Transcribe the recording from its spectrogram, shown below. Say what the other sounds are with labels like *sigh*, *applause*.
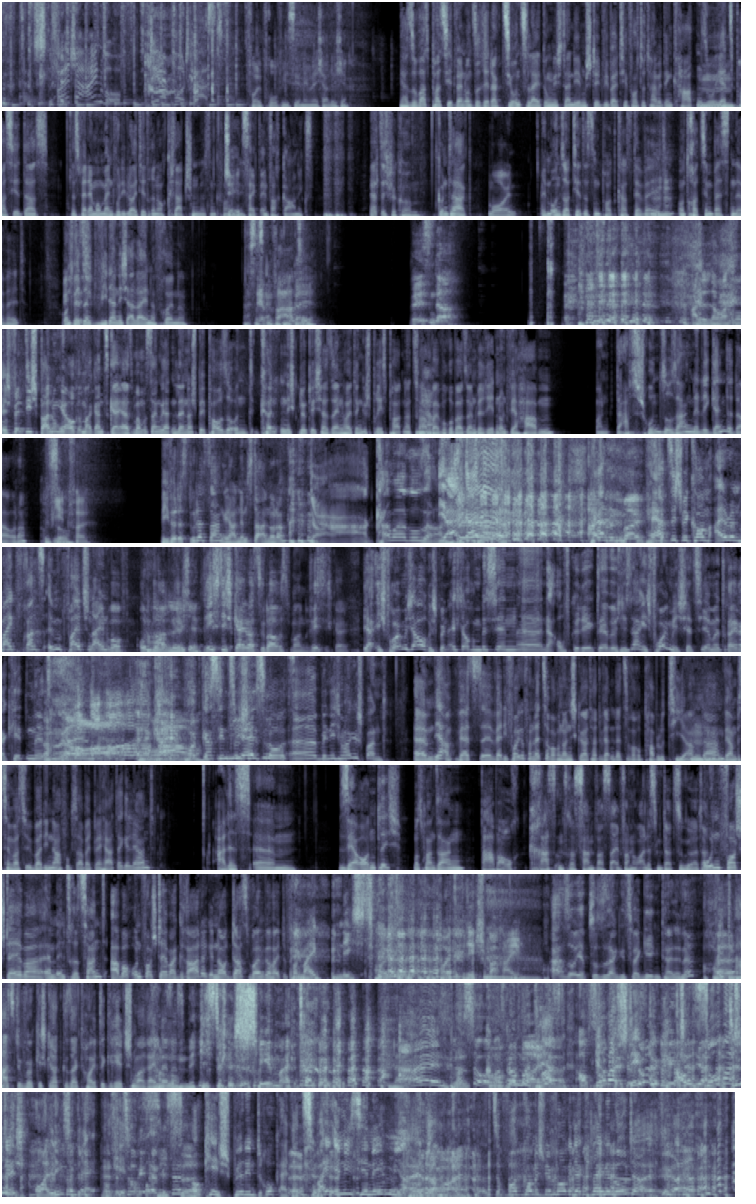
*laughs* Falscher Einwurf, der Podcast. Vollprofis hier nämlich, Hallöchen. Ja, sowas passiert, wenn unsere Redaktionsleitung nicht daneben steht, wie bei TV Total mit den Karten so. Jetzt passiert das. Das wäre der Moment, wo die Leute hier drin auch klatschen müssen quasi. Jay zeigt einfach gar nichts. *laughs* Herzlich willkommen. Guten Tag. Moin. Im unsortiertesten Podcast der Welt und trotzdem besten der Welt. Und wir sind wieder nicht alleine, Freunde. Das ist Ja, einfach Wahnsinn. geil. Wer ist denn da? *laughs* Alle lauern drauf. Ich finde die Spannung ja auch immer ganz geil. Also man muss sagen, wir hatten Länderspielpause und könnten nicht glücklicher sein, heute einen Gesprächspartner zu haben, Ja. weil worüber sollen wir reden? Und wir haben, man darf es schon so sagen, eine Legende da, oder? Auf Ist jeden so. Fall. Wie würdest du das sagen? Ja, nimmst du an, oder? *laughs* Ja, kann man so sagen. Ja, geil! *laughs* Iron Mike. Herzlich willkommen, Iron Mike Franz im falschen Einwurf. Unglaublich. Hallöchen. Richtig geil, dass du da bist, Mann. Richtig geil. Ja, ich freue mich auch. Ich bin echt auch ein bisschen, äh, na, aufgeregt, äh, würde ich nicht sagen. Ich freue mich, jetzt hier mit drei Raketen jetzt *laughs* einen geilen, äh, geilen Wow. Podcast hinzuschießen. Äh, bin ich mal gespannt. Ähm, ja, äh, wer die Folge von letzter Woche noch nicht gehört hat, wir hatten letzte Woche Pablo Tiam da. Wir haben ein bisschen was über die Nachwuchsarbeit bei Hertha gelernt. Alles ähm, sehr ordentlich, muss man sagen. War aber auch krass interessant, was da einfach noch alles mit dazugehört hat. Unvorstellbar ähm, interessant, aber auch unvorstellbar gerade. Genau das wollen wir heute von *laughs* Mike nicht. heute, heute grätschen wir rein. Ach so, ihr habt sozusagen die zwei Gegenteile, ne? Heute, hast du wirklich gerade gesagt, heute grätschen wir rein, Warum Dennis? nicht? Gehst du schämen, Alter? *laughs* Nein, passt doch. Was Guck mal. Was? Auf sowas stehst du? Auf sowas stehst Oh, links und rechts. Okay. in der Mitte. Okay, spür den Druck, Alter. Zwei Innis hier neben mir, Alter. Und sofort komme ich mir vor wie der kleine Lothar, Alter.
